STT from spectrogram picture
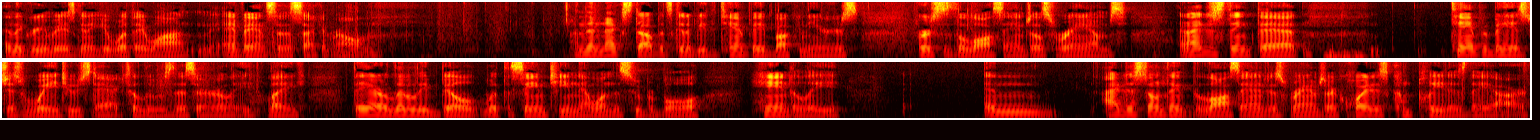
And the Green Bay is going to get what they want and advance to the second round. And then next up, it's going to be the Tampa Bay Buccaneers versus the Los Angeles Rams. And I just think that Tampa Bay is just way too stacked to lose this early. Like, they are literally built with the same team that won the Super Bowl handily. And I just don't think the Los Angeles Rams are quite as complete as they are.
